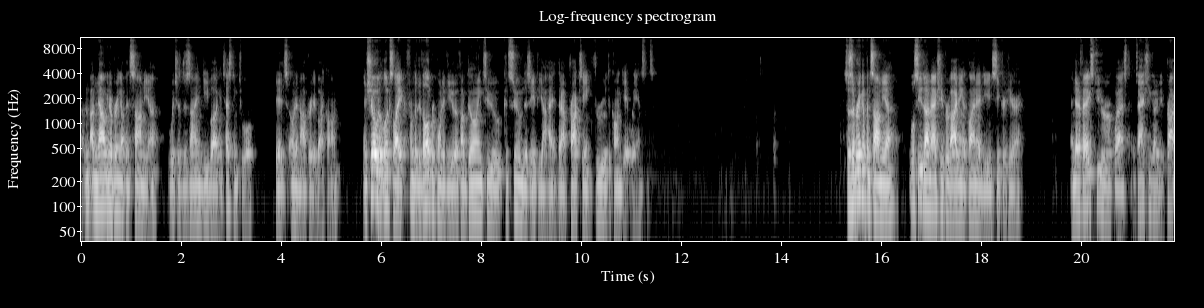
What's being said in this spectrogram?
I'm, I'm now going to bring up Insomnia, which is a design, debug, and testing tool. It's owned and operated by Kong and show what it looks like from the developer point of view if I'm going to consume this API that I'm proxying through the Kong Gateway instance. So as I bring up Insomnia, we'll see that I'm actually providing a client ID and secret here. And then if I execute a request, it's actually going to be pro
